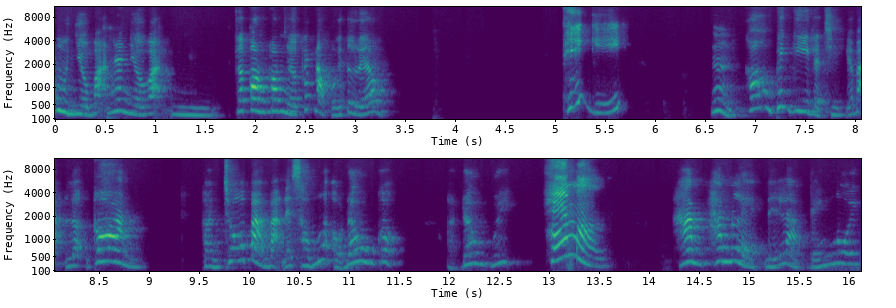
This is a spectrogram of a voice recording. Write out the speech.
Ừ nhiều bạn nha nhiều bạn. Ừ, các con con nhớ cách đọc cái từ đấy không? Piggy. ừ, không piggy là chỉ cái bạn lợn con. Còn chỗ mà bạn ấy sống là ở đâu cơ? Ở đâu ấy? Hammer. ham Hamlet đấy là cái ngôi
